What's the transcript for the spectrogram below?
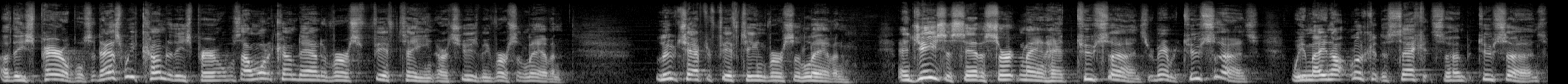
of these parables. And as we come to these parables, I want to come down to verse 15, or excuse me, verse 11. Luke chapter 15, verse 11. And Jesus said a certain man had two sons. Remember, two sons. We may not look at the second son, but two sons.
